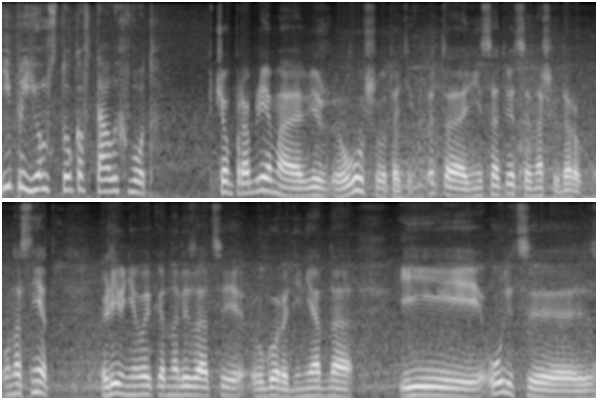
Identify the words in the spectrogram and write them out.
и прием стоков талых вод. В чем проблема луж вот этих? Это несоответствие наших дорог. У нас нет ливневой канализации в городе, ни одна. И улицы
